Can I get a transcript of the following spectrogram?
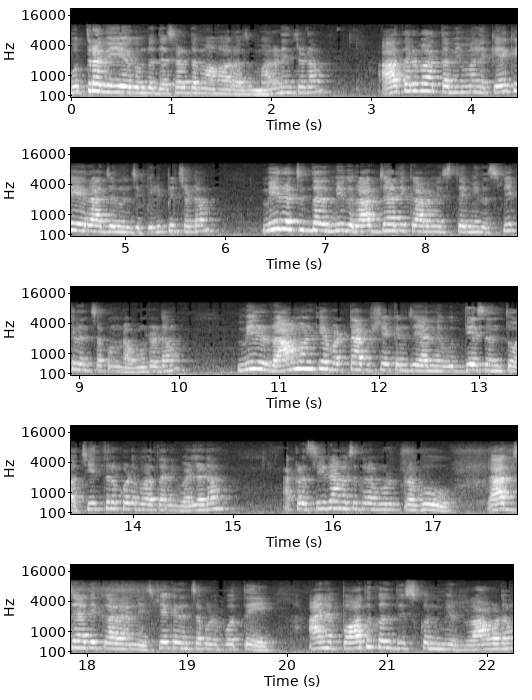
పుత్ర వియోగంతో దశరథ మహారాజు మరణించడం ఆ తర్వాత మిమ్మల్ని కేకేఏ రాజ్యం నుంచి పిలిపించడం మీరు వచ్చిన తర్వాత మీకు రాజ్యాధికారం ఇస్తే మీరు స్వీకరించకుండా ఉండడం మీరు రామునికే పట్టాభిషేకం చేయాలనే ఉద్దేశంతో ఆ చిత్రకూట పర్వతానికి వెళ్ళడం అక్కడ శ్రీరామచంద్ర ప్రభు రాజ్యాధికారాన్ని స్వీకరించకపోతే ఆయన పాదుకలు తీసుకొని మీరు రావడం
